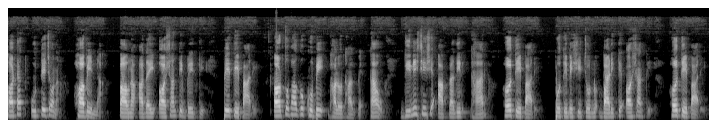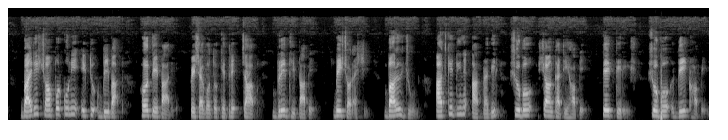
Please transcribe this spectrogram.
হঠাৎ উত্তেজনা হবেন না। পাওনা আদায় অশান্তি বৃদ্ধি পেতে পারে। অর্থভাগ্য খুবই ভালো থাকবে। তাও দিনের শেষে আপনাদের ধার হতে পারে। প্রতিবেশীর জন্য বাড়িতে অশান্তি হতে পারে। বাইরের সম্পর্ক নিয়ে একটু বিবাদ হতে পারে। পেশাগত ক্ষেত্রে চাপ বৃদ্ধি পাবে। বেসরাশি বারোই জুন। আজকের দিনে আপনাদের শুভ সংখ্যাটি হবে তেত্রিশ। শুভ দিক হবে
